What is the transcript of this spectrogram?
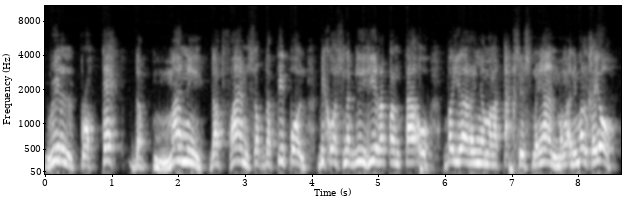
will protect the money, the funds of the people because naghihirap ang tao, bayaran niya mga taxes na yan, mga animal kayo.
